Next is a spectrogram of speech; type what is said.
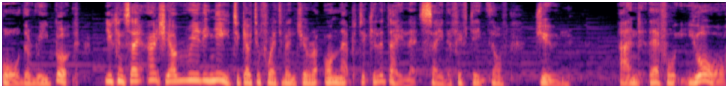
or the rebook you can say, actually, I really need to go to Fuerteventura on that particular day, let's say the 15th of June. And therefore, you're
